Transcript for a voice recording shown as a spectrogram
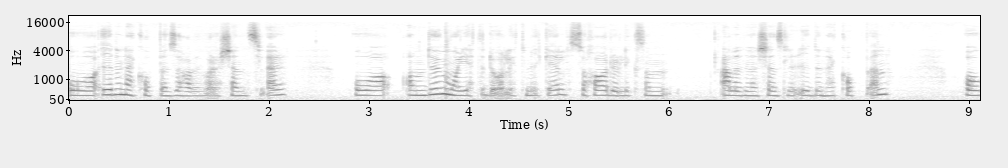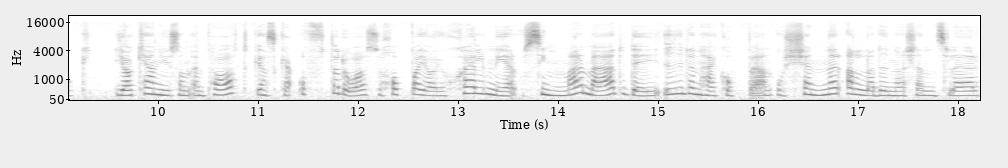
Och i den här koppen så har vi våra känslor. Och om du mår jättedåligt Mikael så har du liksom alla dina känslor i den här koppen. Och jag kan ju som empat ganska ofta då så hoppar jag ju själv ner och simmar med dig i den här koppen och känner alla dina känslor.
